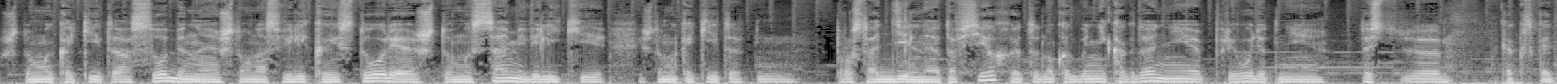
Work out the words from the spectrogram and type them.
что мы какие-то особенные, что у нас великая история, что мы сами великие, что мы какие-то просто отдельные ото всех, это, ну, как бы никогда не приводит ни... То есть, э, как сказать,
